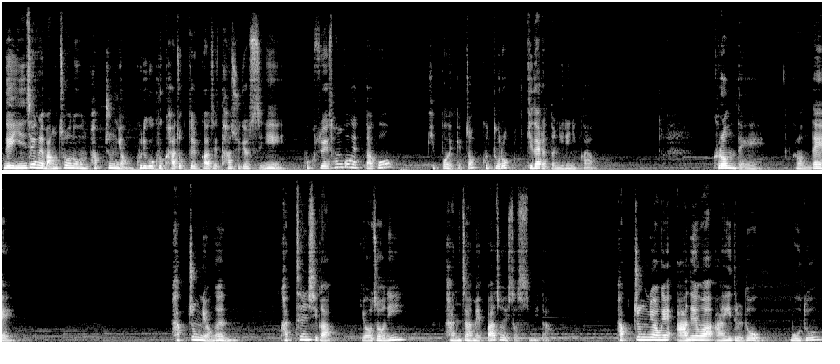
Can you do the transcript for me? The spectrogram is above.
내 인생을 망쳐놓은 박중영 그리고 그 가족들까지 다 죽였으니 복수에 성공했다고 기뻐했겠죠? 그토록 기다렸던 일이니까요. 그런데 그런데 박중령은 같은 시각 여전히 단잠에 빠져 있었습니다. 박중령의 아내와 아이들도 모두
